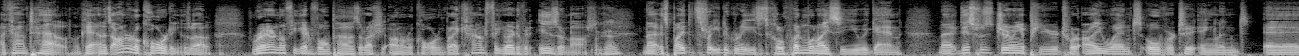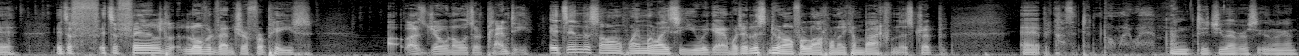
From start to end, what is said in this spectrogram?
I can't tell. Okay, and it's on a recording as well. Rare enough you get Vopas that are actually on a recording, but I can't figure out if it is or not. Okay. Now it's by the three degrees. It's called When Will I See You Again? Now this was during a period where I went over to England. Uh, it's a f- it's a failed love adventure for Pete. Uh, As Joe knows, there's plenty. It's in the song When Will I See You Again, which I listened to an awful lot when I come back from this trip, uh, because it didn't go my way. And did you ever see them again?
